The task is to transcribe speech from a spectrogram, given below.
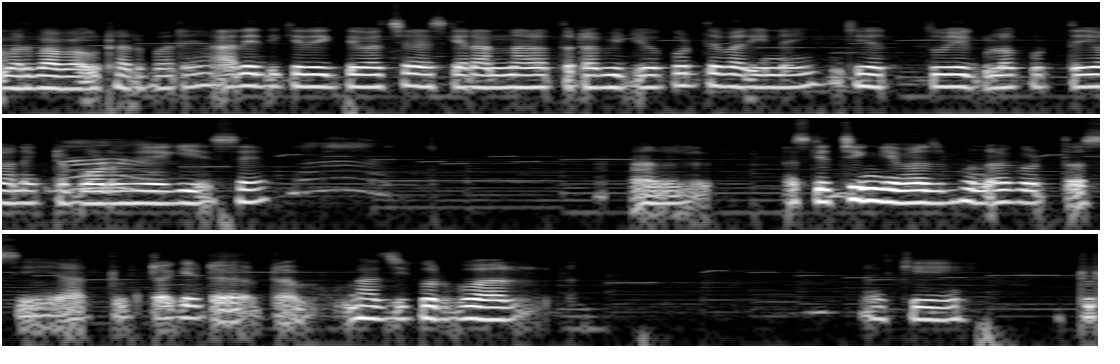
আমার বাবা ওঠার পরে। আর এদিকে দেখতে পাচ্ছেন, আজকে রান্নার অতটা ভিডিও করতে পারি নাই, যেহেতু এগুলো করতেই অনেকটা বড় হয়ে গিয়েছে। আর আজকে চিংড়ি মাছ ভুনা করতেছি আর টুকটাক এটা ওটা ভাজি করব আর আর কি একটু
